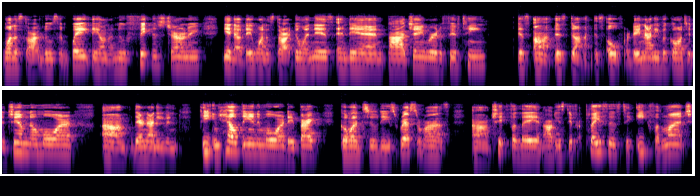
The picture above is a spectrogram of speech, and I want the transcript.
want to start losing weight. They're on a new fitness journey. You know, they want to start doing this. And then by January the 15th, it's on, it's done, it's over. They're not even going to the gym no more. Um, they're not even eating healthy anymore. They back going to these restaurants um, Chick fil A, and all these different places to eat for lunch,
